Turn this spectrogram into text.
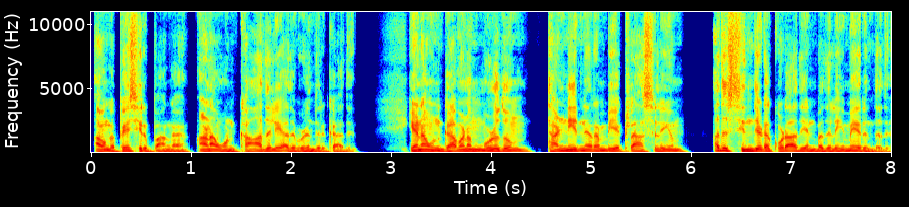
அவங்க பேசியிருப்பாங்க. ஆனா உன் காதலே அது விழுந்திருக்காது. ஏன்னா உன் கவனம் முழுதும் தண்ணீர் நிரம்பிய கிளாஸ்லயும் அது சிந்திடக்கூடாது என்பதிலையுமே இருந்தது.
